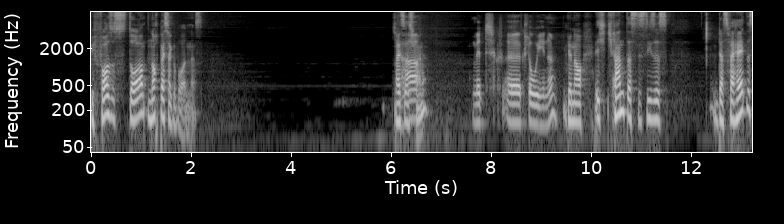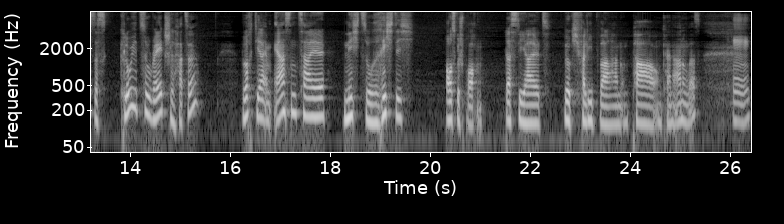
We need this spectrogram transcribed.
Before the Storm noch besser geworden ist. Weißt du, was ich meine? Mit äh, Chloe, ne? Genau. Ich, ich fand, dass es dieses, das Verhältnis, das Chloe zu Rachel hatte, wird ja im ersten Teil nicht so richtig ausgesprochen. Dass die halt wirklich verliebt waren und Paar und keine Ahnung was. Mhm.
